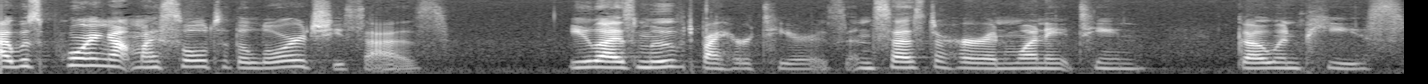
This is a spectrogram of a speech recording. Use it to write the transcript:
I was pouring out my soul to the Lord, she says. Eli is moved by her tears and says to her in 118, Go in peace.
